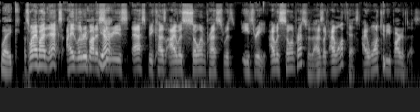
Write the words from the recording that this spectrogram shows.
like, That's why I bought an X. I literally bought a Yeah. Series S because I was so impressed with E3. I was so impressed with it. I was like, I want this. I want to be part of this.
